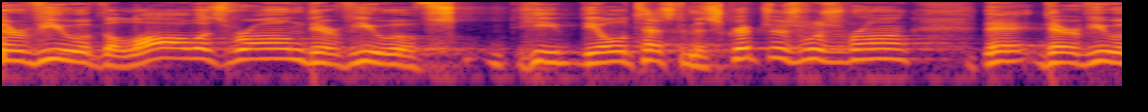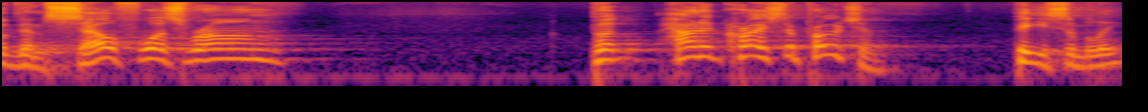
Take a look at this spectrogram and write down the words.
Their view of the law was wrong. Their view of he, the Old Testament scriptures was wrong. Their, their view of themselves was wrong. But how did Christ approach him? Peaceably.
